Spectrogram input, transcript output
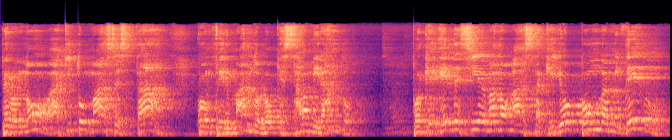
Pero no, aquí Tomás está confirmando lo que estaba mirando. Porque él decía, hermano, hasta que yo ponga mi dedo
